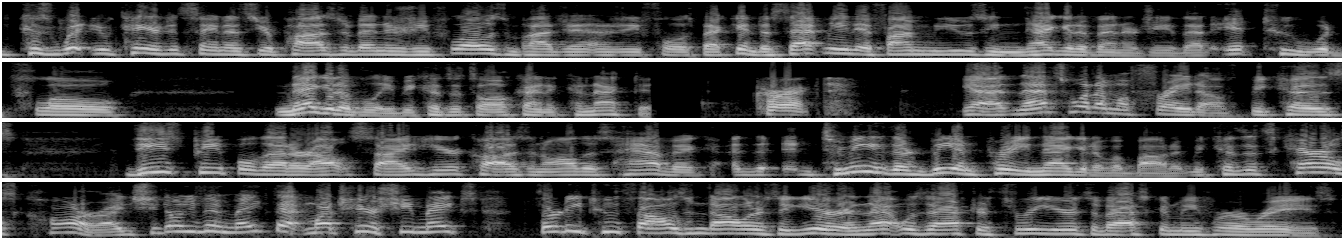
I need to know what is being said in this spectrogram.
because what you're of just saying is your positive energy flows and positive energy flows back in. Does that mean if I'm using negative energy that it too would flow negatively because it's all kind of connected? Correct. Yeah, and that's what I'm afraid of because these people that are outside here causing all this havoc, uh, to me, they're being pretty negative about it because it's Carol's car. I, she don't even make that much here. She makes thirty-two thousand dollars a year, and that was after three years of asking me for a raise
